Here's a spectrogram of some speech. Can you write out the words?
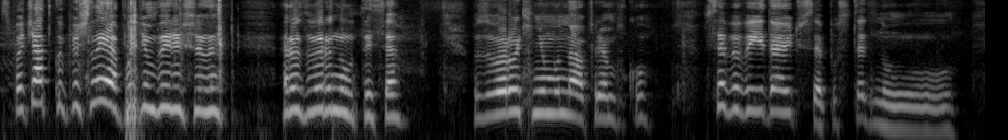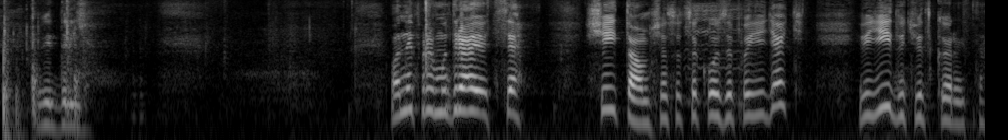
Спочатку пішли, а потім вирішили розвернутися в зворотньому напрямку. В себе виїдають все пусте дно відрі. Вони примудряються ще й там. Зараз оце кози поїдять, відійдуть від корита.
